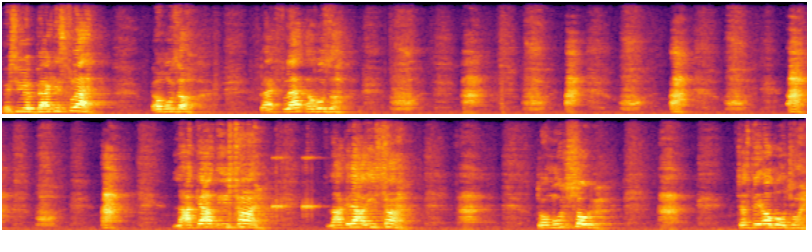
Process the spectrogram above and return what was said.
Make sure your back is flat. Elbows up. Back flat, elbows up. Lock out each time. Lock it out each time. Don't move the shoulder. Just the elbow joint.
